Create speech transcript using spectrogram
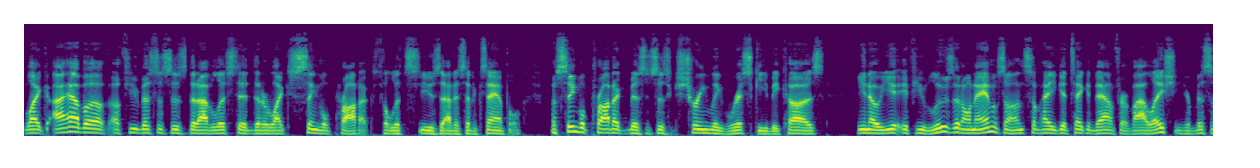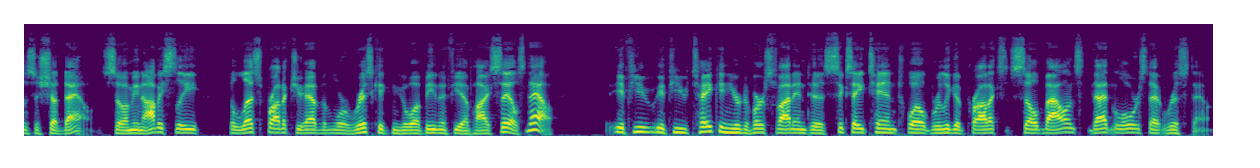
Like I have a, a, few businesses that I've listed that are like single products. So let's use that as an example. A single product business is extremely risky because you know, you, if you lose it on Amazon, somehow you get taken down for a violation, your business is shut down. So, I mean, obviously, the less products you have, the more risk it can go up, even if you have high sales. Now, if you if you take and you're diversified into 6 8 10 12 really good products sell balanced that lowers that risk down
